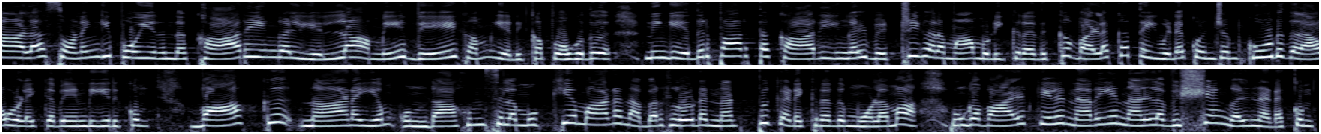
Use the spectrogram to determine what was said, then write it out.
நாளாக சொணங்கி போயிருந்த காரியங்கள் எல்லாமே வேகம் எடுக்க போகுது. நீங்கள் எதிர்பார்த்த காரியங்கள் வெற்றிகரமாக முடிக்கிறதுக்கு வழக்கத்தை விட கொஞ்சம் கூடுதலாக உழைக்க வேண்டியிருக்கும். வாக்கு நாணயம் உண்டாகும். சில முக்கியமான நபர்களோட நட்பு கிடைக்கிறது மூலமாக உங்கள் வாழ்க்கையில் நிறைய நல்ல விஷயங்கள் நடக்கும்.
